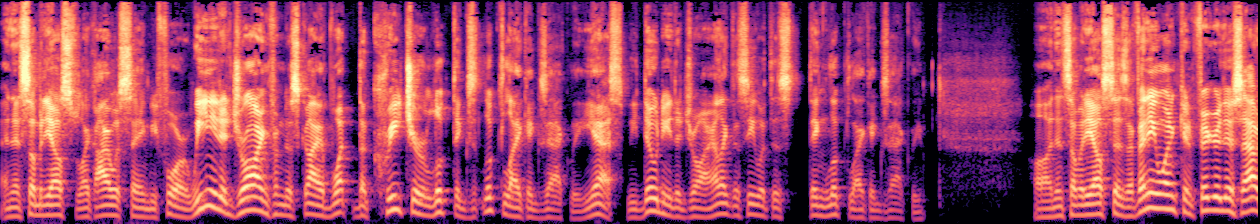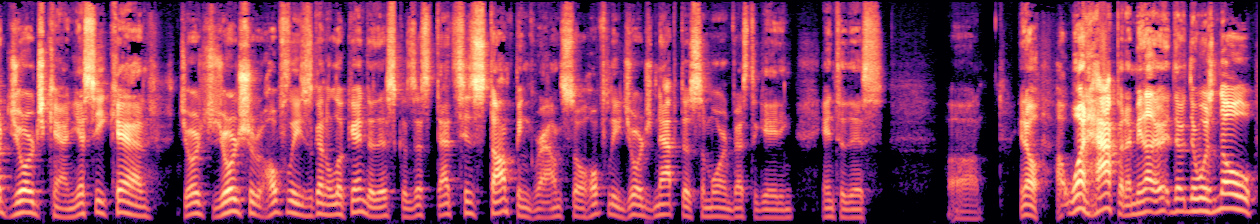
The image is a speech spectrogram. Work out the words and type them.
And then somebody else, like I was saying before, we need a drawing from this guy of what the creature looked ex- looked like exactly. Yes, we do need a drawing. I like to see what this thing looked like exactly. Uh, and then somebody else says, if anyone can figure this out, George can. Yes, he can. George George should hopefully he's going to look into this because that's that's his stomping ground. So hopefully George Knapp does some more investigating into this. Uh, you know uh, what happened? I mean, there, there was no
